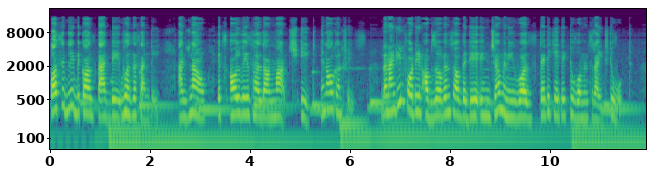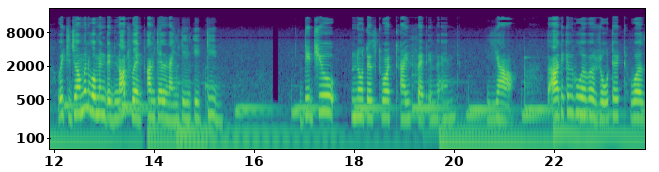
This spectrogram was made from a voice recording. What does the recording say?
possibly because that day was a Sunday, and now it's always held on March 8 in all countries. The 1914 observance of the day in Germany was dedicated to women's right to vote, which German women did not win until 1918. Did you notice what I said in the end? yeah. The article whoever wrote it was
